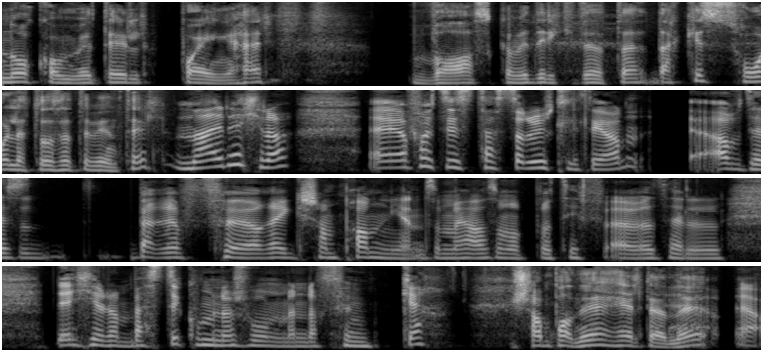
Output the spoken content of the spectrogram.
nå kommer vi til poenget her. Hva skal vi drikke til dette? Det er ikke så lett å sette vin til. Nei, det er ikke det. Jeg har faktisk testa det ut litt. Grann. Av og til så bare fører jeg champagnen som jeg har som operativ over til Det er ikke den beste kombinasjonen, men det funker. Champagne, helt enig. Ja.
